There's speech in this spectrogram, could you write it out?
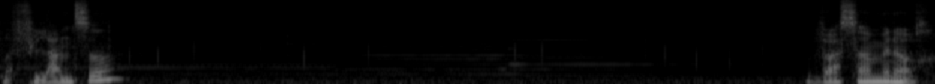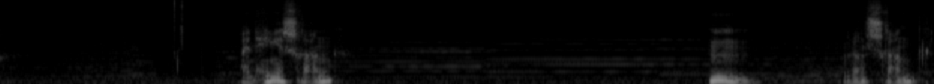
Eine Pflanze. Was haben wir noch? Ein Hängeschrank? Hm. Oder ein Schrank?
